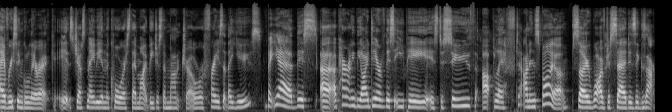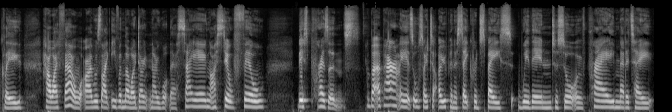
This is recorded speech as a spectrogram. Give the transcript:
every single lyric. It's just maybe in the chorus there might be just a mantra or a phrase that they use. But yeah, this uh, apparently the idea of this EP is to soothe, uplift, and inspire. So what I've just said is exactly how I felt. I was like, even though I don't know what they're saying, I still feel this presence. But apparently, it's also to open a sacred space within to sort of pray, meditate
